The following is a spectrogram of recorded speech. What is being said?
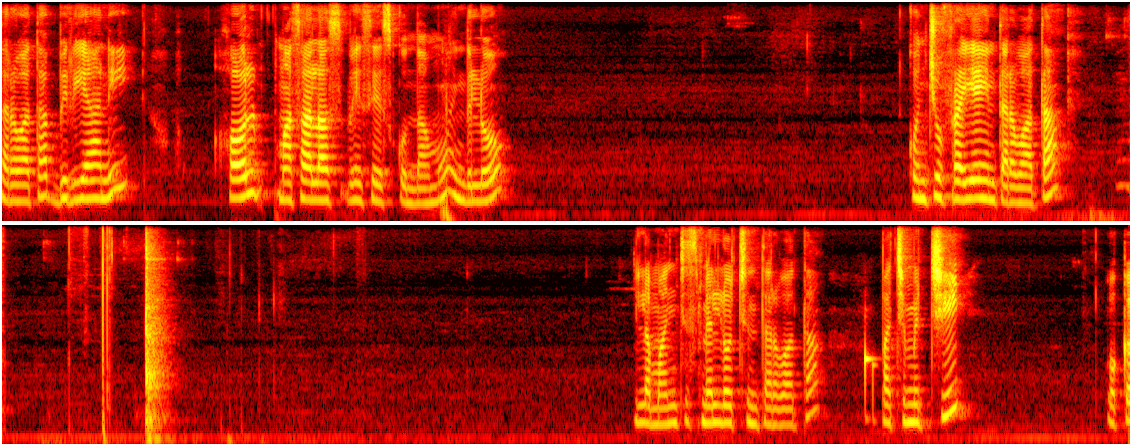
తర్వాత బిర్యానీ హోల్ మసాలాస్ వేసేసుకుందాము ఇందులో. కొంచెం ఫ్రై అయిన తర్వాత ఇలా మంచి స్మెల్ వచ్చిన తర్వాత పచ్చిమిర్చి ఒక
